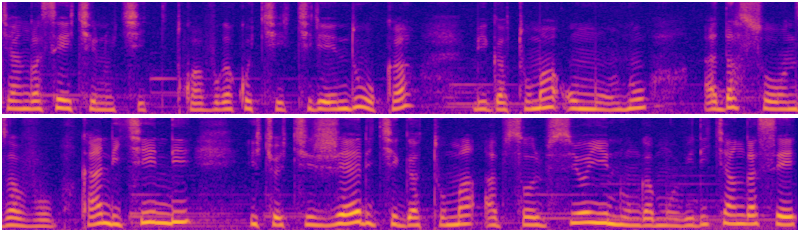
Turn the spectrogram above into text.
Cyangwa se ikintu ki- twavuga ko ki- kirenduka bigatuma umuntu adasonza vuba. Kandi ikindi icyo kijeri kigatuma absorption y'intungamubiri cyangwa se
